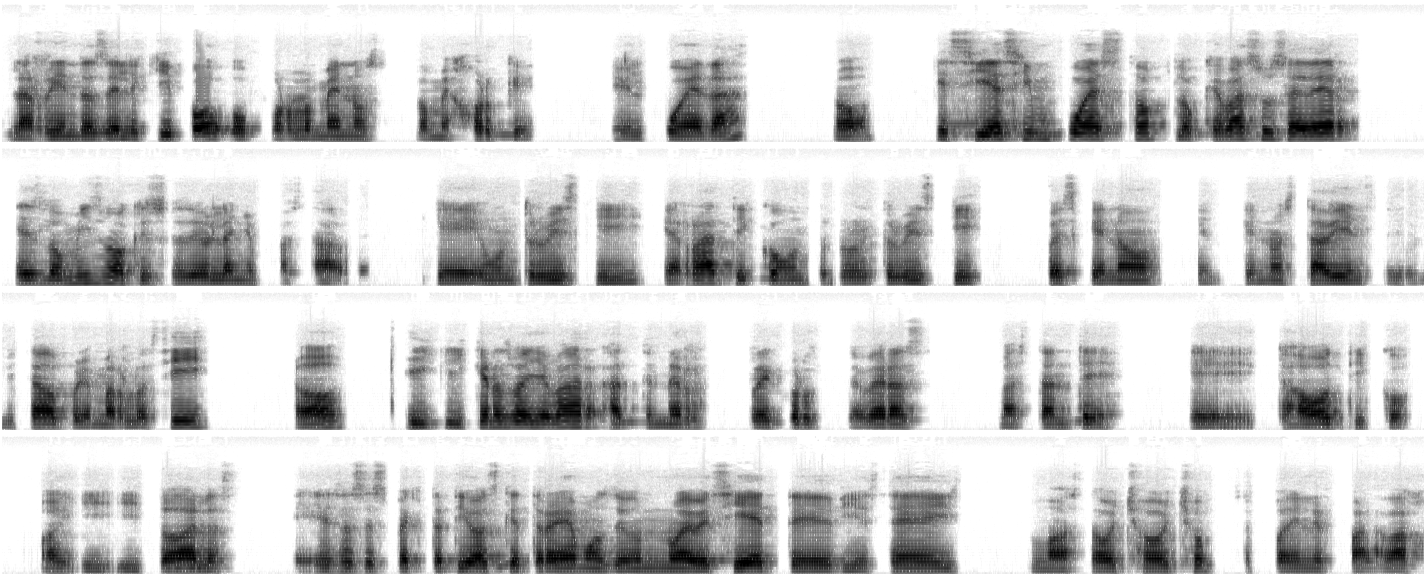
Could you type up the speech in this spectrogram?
las riendas del equipo, o por lo menos lo mejor que él pueda, ¿no? Que si es impuesto, lo que va a suceder es lo mismo que sucedió el año pasado, que un Trubisky errático, un Trubisky pues que no, que, no está bien civilizado, por llamarlo así, ¿no? Y, y que nos va a llevar a tener récords de veras bastante eh, caótico, ¿no? y, y, todas las, esas expectativas que traemos de un 9-7, 16, hasta 8-8, pues, se pueden ir para abajo.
